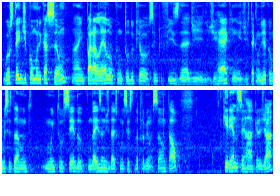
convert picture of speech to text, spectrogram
gostei de comunicação, né? em paralelo com tudo que eu sempre fiz, né? De, de hacking, de tecnologia, que eu comecei a estudar muito, muito cedo, com 10 anos de idade comecei a estudar programação e tal, querendo ser hacker já.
